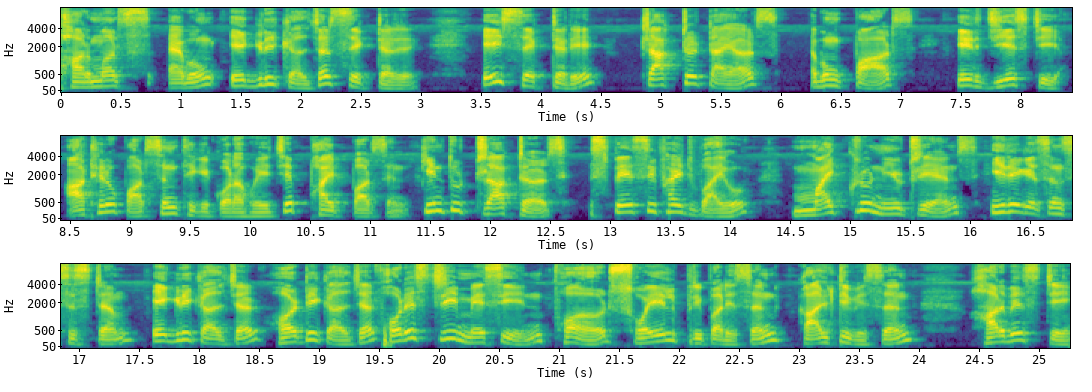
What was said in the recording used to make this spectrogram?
ফার্মার্স এবং এগ্রিকালচার সেক্টরে এই সেক্টরে ট্রাক্টর টায়ার্স এবং পার্টস এর জিএসটি আঠেরো পার্সেন্ট থেকে করা হয়েছে ফাইভ পার্সেন্ট কিন্তু tractors specified bio micronutrients irrigation system agriculture horticulture forestry machine for soil preparation cultivation harvesting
